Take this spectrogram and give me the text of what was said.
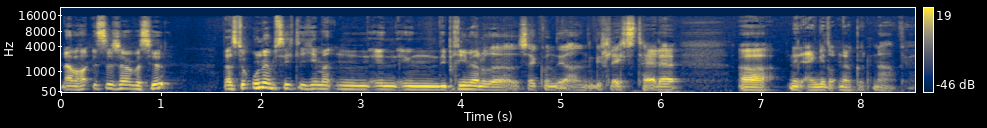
Na, aber ist das schon mal passiert? Dass du unabsichtlich jemanden in, in die primären oder sekundären Geschlechtsteile äh, nicht eingedrungen Na gut, na okay.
